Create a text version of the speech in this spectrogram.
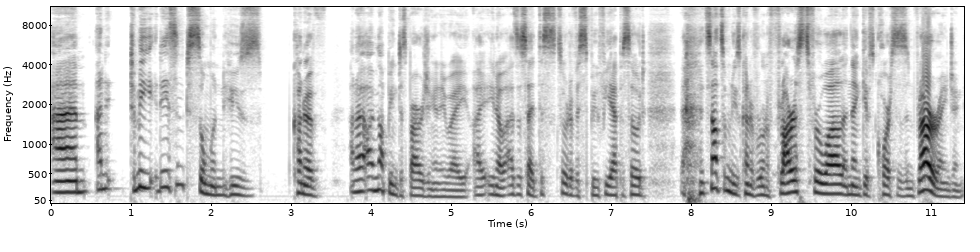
Um, and to me, it isn't someone who's kind of and I, am not being disparaging anyway. I, you know, as I said, this is sort of a spoofy episode. It's not someone who's kind of run a florist for a while and then gives courses in flower arranging.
